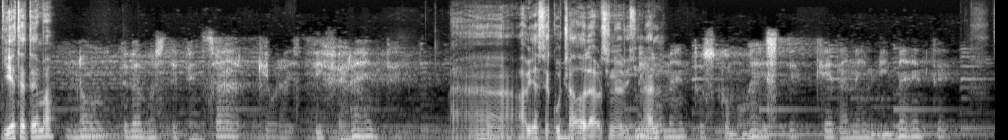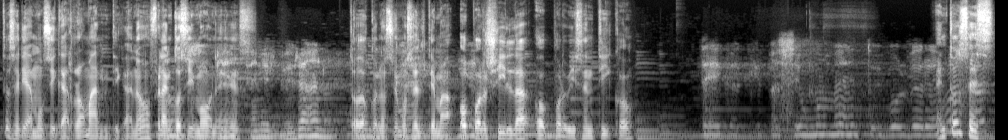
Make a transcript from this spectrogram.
¿Y este tema? No debemos de pensar que ahora es diferente. Ah, ¿habías escuchado la versión original? Momentos como este quedan en mi mente. Esto sería música romántica, ¿no? Franco Simone Todos conocemos el tema o por Gilda o por Vicentico. Entonces,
